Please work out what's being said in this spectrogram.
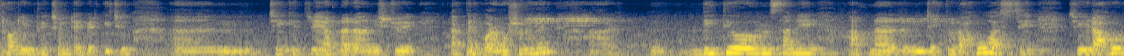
থ্রট ইনফেকশন টাইপের কিছু। সেই ক্ষেত্রে আপনারা নিশ্চয়ই ডাক্তারের পরামর্শ নেবেন। আর দ্বিতীয় স্থানে আপনার যেহেতু রাহু আসছে, সেই রাহুর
